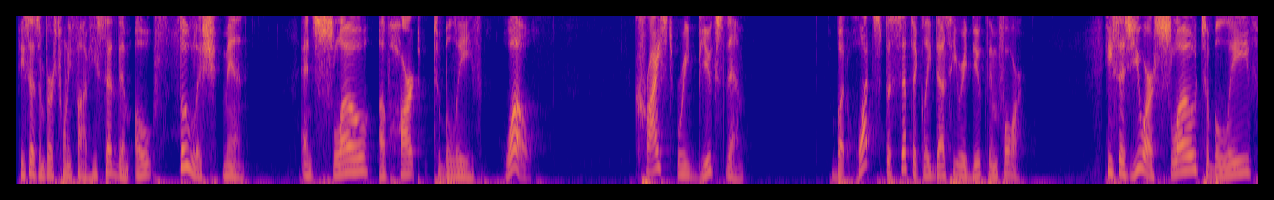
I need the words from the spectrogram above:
He says in verse 25, He said to them, O foolish men, and slow of heart to believe. Whoa! Christ rebukes them. But what specifically does he rebuke them for? He says, You are slow to believe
